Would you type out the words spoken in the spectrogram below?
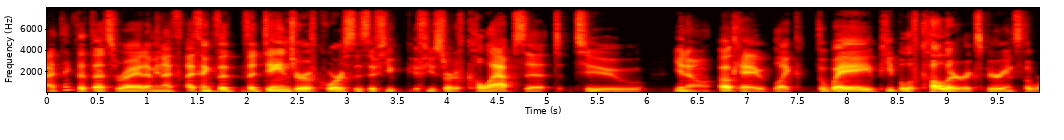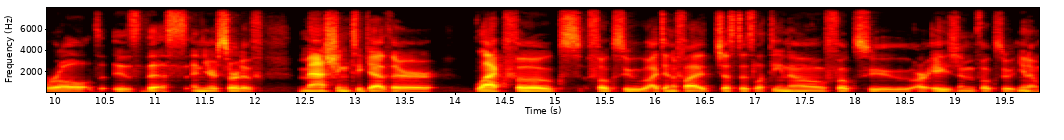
I think that that's right. I mean, I, th- I think that the danger, of course, is if you if you sort of collapse it to you know, okay, like the way people of color experience the world is this, and you're sort of mashing together black folks, folks who identify just as Latino, folks who are Asian, folks who, you know,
